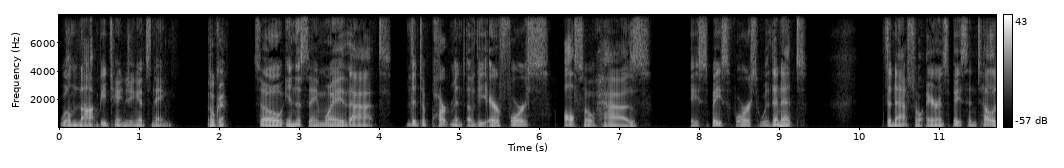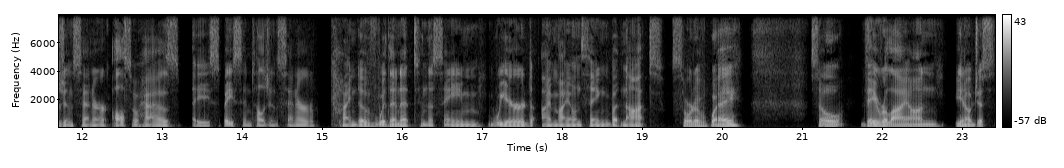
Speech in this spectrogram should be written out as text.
will not be changing its name. Okay. So in the same way that the Department of the Air Force also has a Space Force within it, the National Air and Space Intelligence Center also has a Space Intelligence Center kind of within it in the same weird, I'm my own thing, but not sort of way. So they rely on, you know, just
